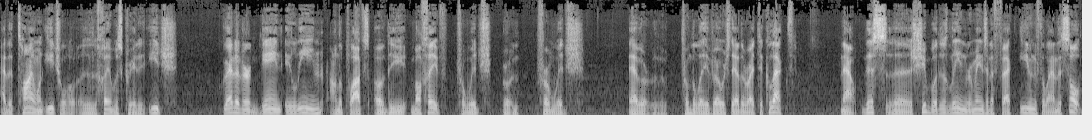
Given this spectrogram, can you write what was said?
At the time when each uh, chayv was created, each creditor gained a lien on the plots of the malchayv, from which from which have a, from the lever which they have the right to collect. Now, this uh, shibud, this lien, remains in effect even if the land is sold.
